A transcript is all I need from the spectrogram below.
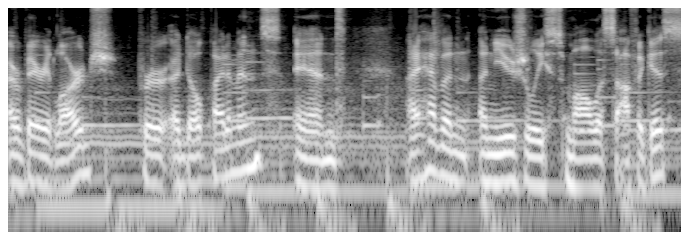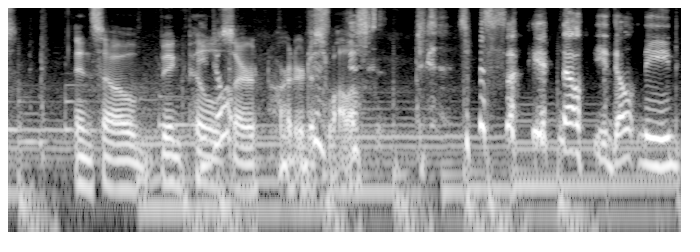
are very large for adult vitamins, and I have an unusually small esophagus, and so big pills are harder to swallow. Just so you know, you don't need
